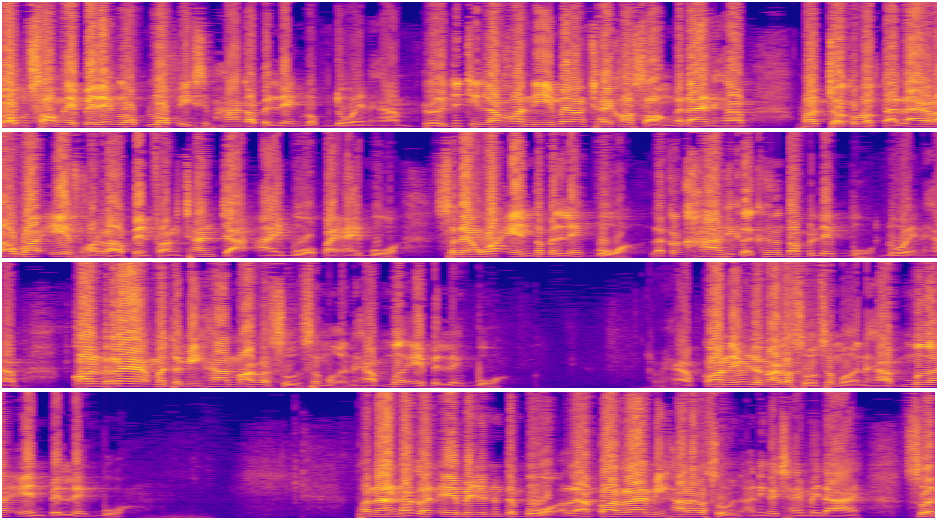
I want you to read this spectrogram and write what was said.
ลบ 2n เป็นเลขลบลบอีก15ก็เป็นเลขลบด้วยนะครับ หรือจริงๆแล้วข้อนี้ไม่ต้องใช้ข้อ 2 ก็ได้นะครับ เพราะโจทย์กำหนดแต่แรกแล้วว่า f ของเราเป็นฟังก์ชันจาก i บวกไป i บวกแสดงว่า n ต้องเป็นเลขบวก แล้วก็ค่าที่เกิดขึ้นต้องเป็นเลขบวกด้วยนะครับ ก้อนแรกมันจะมีค่าน้อยกว่า0เสมอนะครับ เมื่อ n เป็นเลขบวกนะครับก้อนนี้มันจะน้อยกว่าศูนย์เสมอนะครับ เมื่อ n เป็นเลขบวกเพราะนั้นถ้าเกิด n เป็นจำนวนบวก แล้วก้อนแรกมีค่าน้อยกว่าศูนย์อันนี้ก็ใช้ไม่ได้ ส่วน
